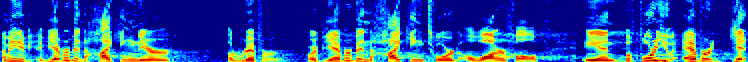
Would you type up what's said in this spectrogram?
I mean, have, have you ever been hiking near a river or have you ever been hiking toward a waterfall? And before you ever get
